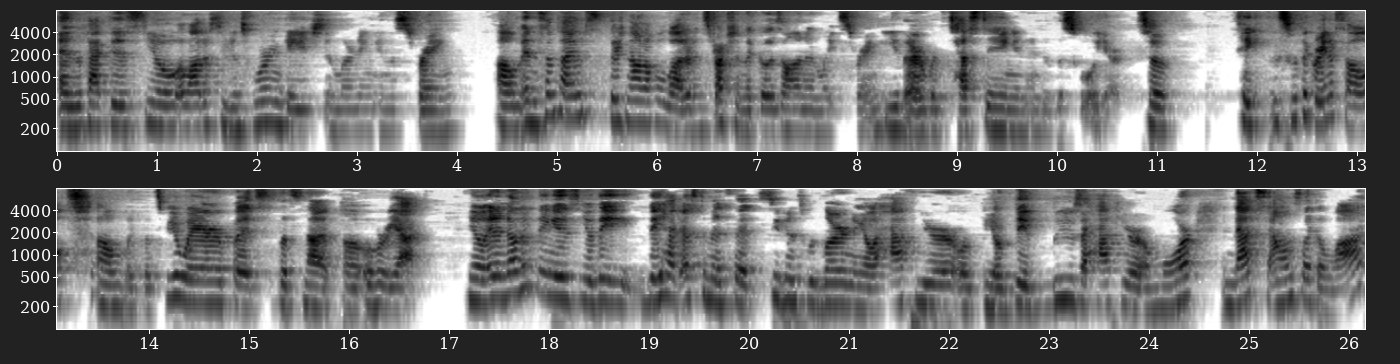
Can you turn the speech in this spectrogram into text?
And the fact is, you know, a lot of students were engaged in learning in the spring. Um, and sometimes there's not a whole lot of instruction that goes on in late spring either with testing and end of the school year. So take this with a grain of salt. Um, like let's be aware, but let's not uh, overreact. You know, and another thing is, you know, they they had estimates that students would learn, you know, a half year or you know they'd lose a half year or more, and that sounds like a lot.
